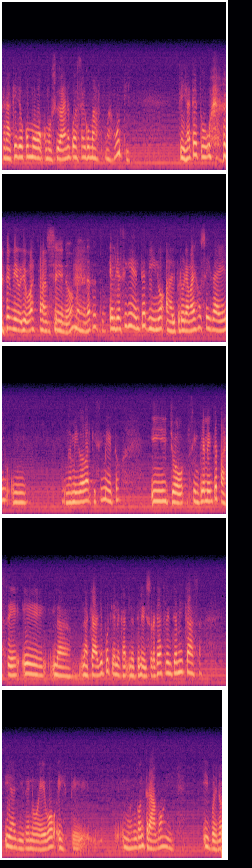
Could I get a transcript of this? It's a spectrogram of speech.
¿Será que yo como, como ciudadana puedo hacer algo más, más útil? Fíjate tú, me oyó bastante. Sí, ¿no? Imagínate tú. El día siguiente vino al programa de José Israel, un, un amigo de Barquisimeto, y yo simplemente pasé eh, la, calle porque la, televisora queda frente a mi casa y allí de nuevo este, nos encontramos y, bueno,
